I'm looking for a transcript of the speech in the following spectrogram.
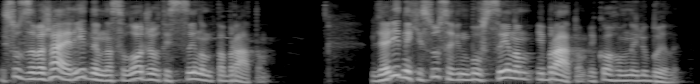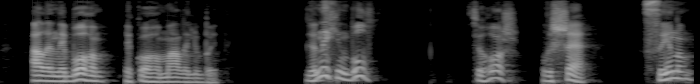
Ісус заважає рідним насолоджуватись сином та братом. Для рідних Ісуса Він був сином і братом, якого вони любили, але не Богом, якого мали любити. Для них Він був всього ж лише сином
